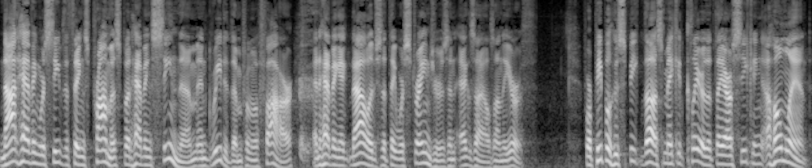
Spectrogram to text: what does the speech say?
not having received the things promised, but having seen them and greeted them from afar, and having acknowledged that they were strangers and exiles on the earth. For people who speak thus make it clear that they are seeking a homeland.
